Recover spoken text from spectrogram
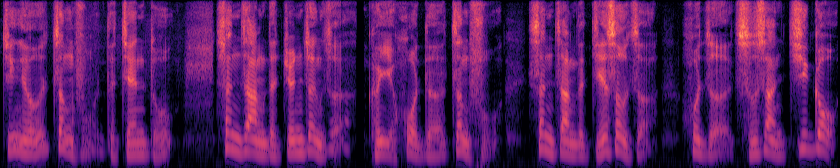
经由政府的监督，肾脏的捐赠者可以获得政府、肾脏的接受者或者慈善机构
